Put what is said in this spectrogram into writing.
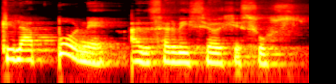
que la pone al servicio de Jesús.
